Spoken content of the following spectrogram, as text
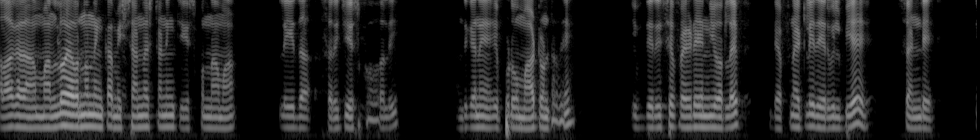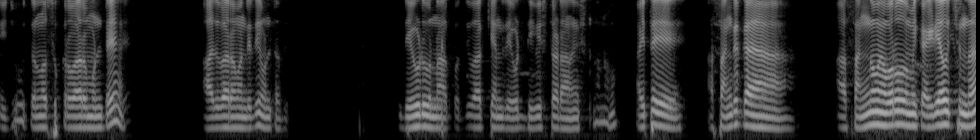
అలాగా మనలో ఎవరినైనా ఇంకా మిస్అండర్స్టాండింగ్ చేసుకున్నామా? లేదా సరి చేసుకోవాలి. అందుకనే ఎప్పుడు మాట ఉంటుంది. If there is a Friday in your life definitely there will be a Sunday ఈ జీవితంలో శుక్రవారం ఉంటే ఆదివారం అనేది ఉంటుంది. దేవుడు నా కొద్ది వాక్యాన్ని దేవుడు దీవిస్తాడు అనిస్తున్నాను అయితే ఆ సంఘ ఆ సంఘం ఎవరో మీకు ఐడియా వచ్చిందా?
